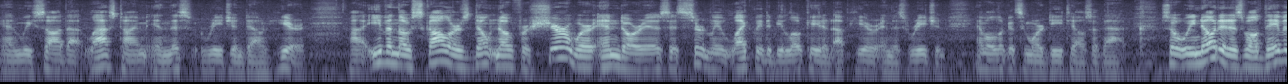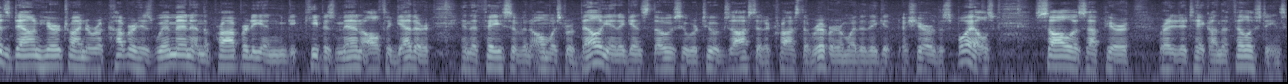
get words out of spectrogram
and we saw that last time in this region down here. Uh, even though scholars don't know for sure where Endor is, it's certainly likely to be located up here in this region. And we'll look at some more details of that. So what we noted is while David's down here trying to recover his women and the property and keep his men all together in the face of an almost rebellion against those who were too exhausted across the river and whether they get a share of the spoils, Saul is up here ready to take on the Philistines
